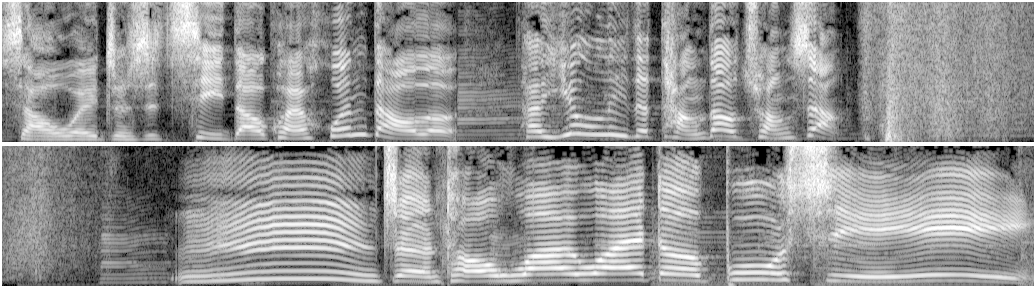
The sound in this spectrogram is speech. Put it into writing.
小薇真是气到快昏倒了，她用力的躺到床上。嗯，枕头歪歪的不行。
